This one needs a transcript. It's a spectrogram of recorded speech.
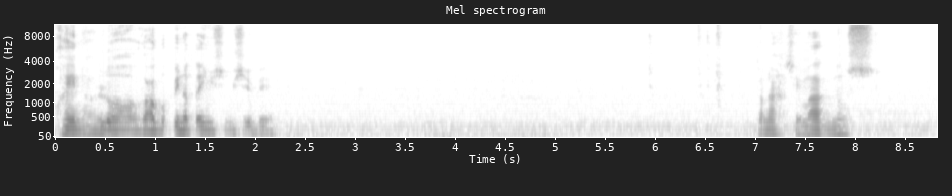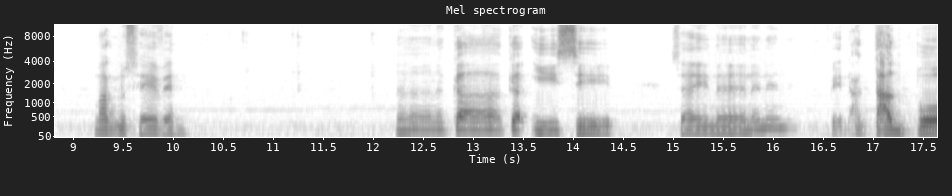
Okay na. Lo, gago pinatay niyo si Mr. Bear. Ito na, si Magnus. Magnus Haven. Na nagkakaisip sa na, na, na, na, pinagtagpo.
